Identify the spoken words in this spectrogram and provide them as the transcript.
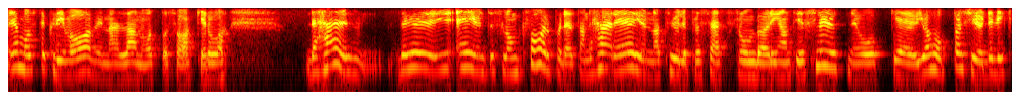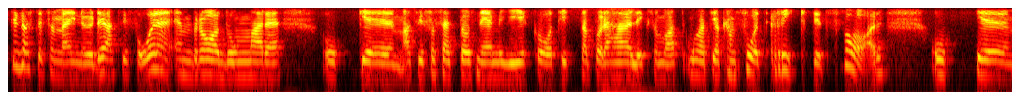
jag måste kliva av emellanåt på saker. Och det här det är ju inte så långt kvar på det, utan det här är ju en naturlig process från början till slut nu och eh, jag hoppas ju, det viktigaste för mig nu det är att vi får en, bra domare och eh, att vi får sätta oss ner med JK och titta på det här liksom och att, och att jag kan få ett riktigt svar. Och eh,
